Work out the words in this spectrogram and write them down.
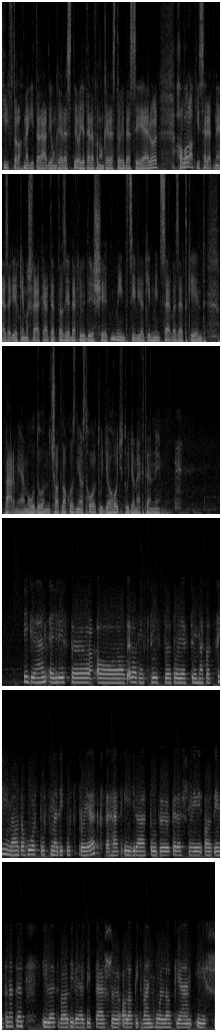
hívtalak meg itt a rádión keresztül, vagy a telefonon keresztül, hogy beszélj erről. Ha valaki szeretne ez egyébként, most felkeltette az érdeklődését, mind civilként, mind szervezetként bármilyen módon csatlakozni, azt hol tudja, hogy tudja megtenni? Igen, egyrészt az Erasmus Plus projektünknek a címe az a Hortus Medicus projekt, tehát így rá tud keresni az interneten, illetve a Diverzitás Alapítvány honlapján is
